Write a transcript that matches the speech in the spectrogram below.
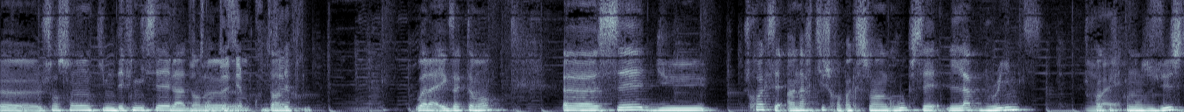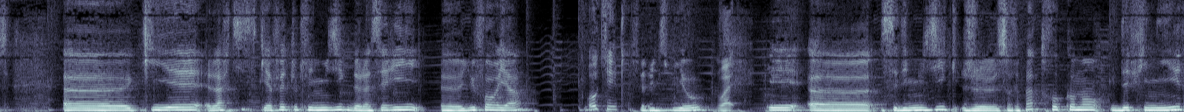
euh, chanson qui me définissait là dans le deuxième coup de dans les voilà exactement. Euh, c'est du, je crois que c'est un artiste, je crois pas que ce soit un groupe, c'est Labyrinth. je crois que je prononce juste, euh, qui est l'artiste qui a fait toutes les musiques de la série euh, Euphoria Ok. sur HBO. Ouais. Et euh, c'est des musiques, je saurais pas trop comment définir.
